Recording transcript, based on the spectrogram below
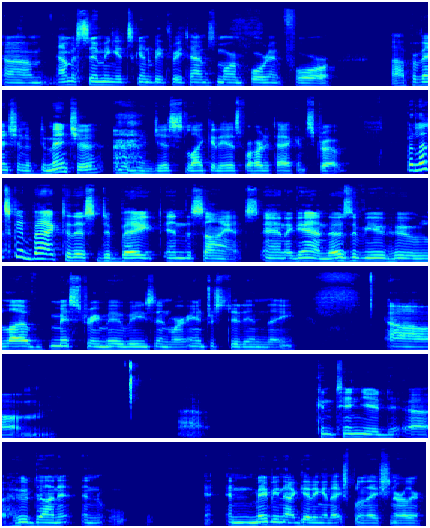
Um, I'm assuming it's going to be three times more important for uh, prevention of dementia, just like it is for heart attack and stroke. But let's get back to this debate in the science. And again, those of you who love mystery movies and were interested in the um, uh, continued uh, who done it and and maybe not getting an explanation earlier.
